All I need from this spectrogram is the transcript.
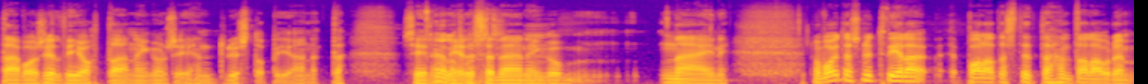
tämä voi silti johtaa niin kuin siihen dystopiaan, että siinä Helposti. mielessä nämä niin kuin, mm. näin. No voitaisiin nyt vielä palata sitten tähän talouden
